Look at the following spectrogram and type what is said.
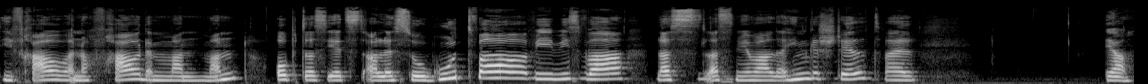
Die Frau war noch Frau, der Mann Mann. Ob das jetzt alles so gut war, wie es war, lass, lassen wir mal dahingestellt, weil ja,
